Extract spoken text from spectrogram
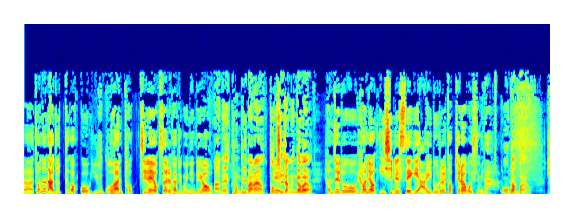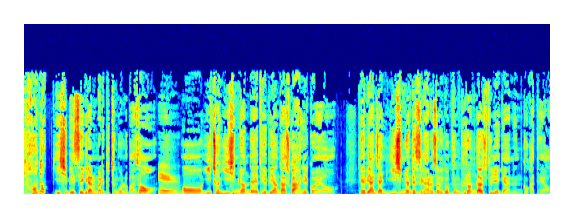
자, 저는 아주 뜨겁고 유구한 덕질의 역사를 가지고 있는데요. 아, 네. 그런 분이 많아요. 덕질 예. 장르인가 봐요. 현재도 현역 21세기 아이돌을 덕질하고 있습니다. 어감 봐요. 현역 21세기라는 말이 붙은 걸로 봐서 예. 어, 2020년대에 데뷔한 가수가 아닐 거예요. 데뷔한 지 한 20년 됐을 가능성이 높은 음. 그런 가수들 얘기하는 것 같아요.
